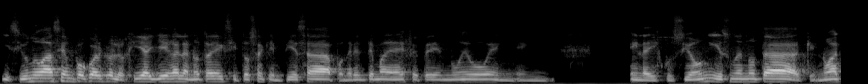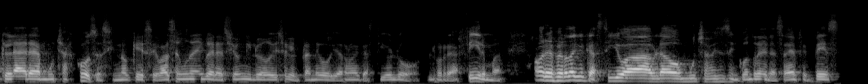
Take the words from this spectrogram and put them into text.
y si uno hace un poco arqueología, llega la nota exitosa que empieza a poner el tema de AFP de nuevo en, la discusión y es una nota que no aclara muchas cosas, sino que se basa en una declaración y luego dice que el plan de gobierno de Castillo lo, lo reafirma. Ahora, es verdad que Castillo ha hablado muchas veces en contra de las AFPs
